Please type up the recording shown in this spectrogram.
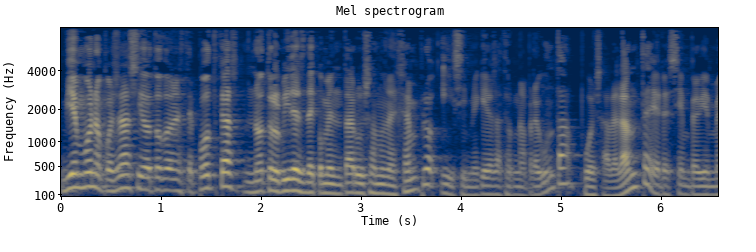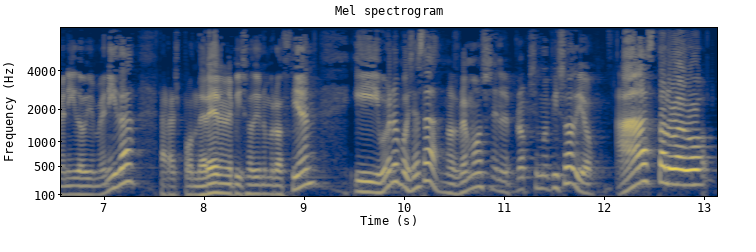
Bien, bueno, pues eso ha sido todo en este podcast. No te olvides de comentar usando un ejemplo y si me quieres hacer una pregunta, pues adelante, eres siempre bienvenido o bienvenida. La responderé en el episodio número 100 y bueno, pues ya está, nos vemos en el próximo episodio. ¡Hasta luego!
